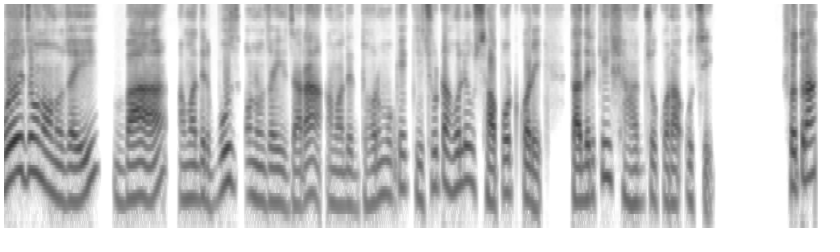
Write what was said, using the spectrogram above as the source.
প্রয়োজন অনুযায়ী বা আমাদের বুঝ অনুযায়ী যারা আমাদের ধর্মকে কিছুটা হলেও সাপোর্ট করে, তাদেরকেই সাহায্য করা উচিত। সুতরাং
